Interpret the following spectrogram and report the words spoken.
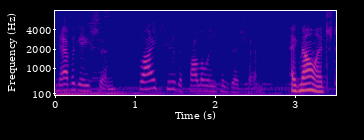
Navigation. Fly to the following position. Acknowledged.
